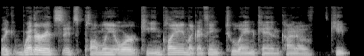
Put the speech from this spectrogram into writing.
like whether it's it's Plumlee or Keene playing. Like I think Tulane can kind of keep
